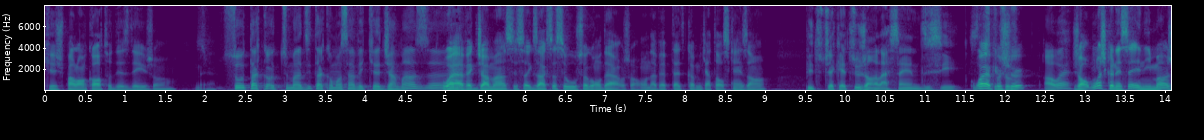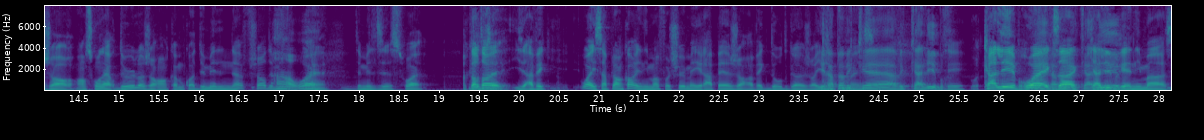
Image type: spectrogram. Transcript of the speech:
que je parle encore to this day, genre. So, tu m'as dit que tu as commencé avec euh, Jamaz. euh, Ouais, avec Jamal, c'est ça, exact. Ça, c'est au secondaire. Genre, on avait peut-être comme 14-15 ans. Puis tu checkais-tu, genre, la scène d'ici? Ouais, for chose- sure. Ah ouais? Genre, moi, je connaissais Enima, genre, en secondaire 2, là, genre, en comme quoi, 2009, genre, 2000, Ah ouais? 2010, ouais. Ok, Dans le vous temps, avez- il- avec, Ouais, il s'appelait encore Enima for sure, mais il rappait genre avec d'autres gars. Genre, Il rappait tout avec, euh, avec Calibre. Et- Calibre, ouais, Ouais, il exact. Calibre. Calibre. et Enima. Ça,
